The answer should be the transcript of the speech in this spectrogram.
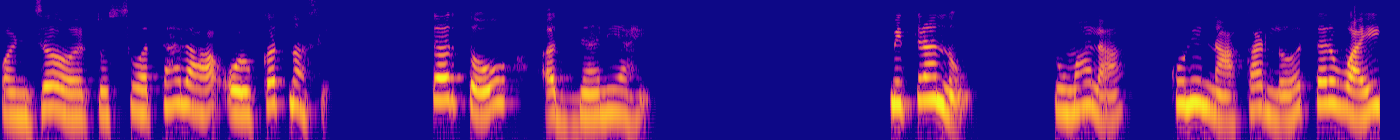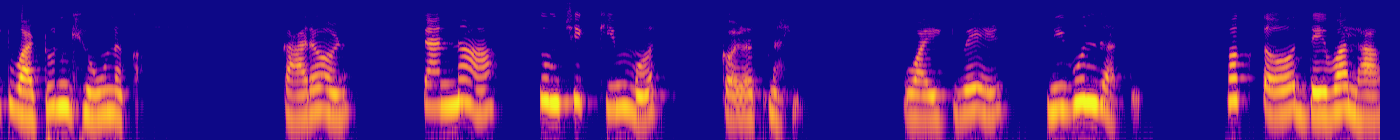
पण जर तो स्वतःला ओळखत नसेल तर तो अज्ञानी आहे. मित्रांनो तुम्हाला कोणी नाकारलं तर वाईट वाटून घेऊ नका. कारण त्यांना तुमची किंमत कळत नाही. वाईट वेळ निघून जाते. फक्त देवाला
